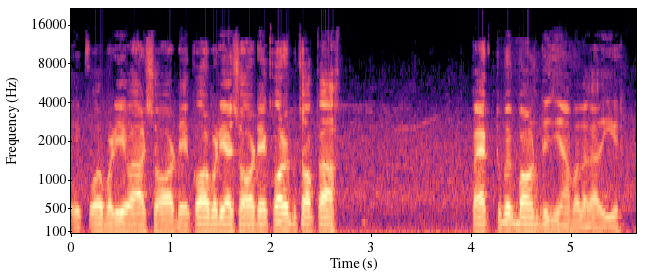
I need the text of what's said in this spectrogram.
एक और बढ़िया शॉट एक और बढ़िया शॉट एक और चौका। बैक टू बैक बाउंड्रीज यहाँ पर लगा दी है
